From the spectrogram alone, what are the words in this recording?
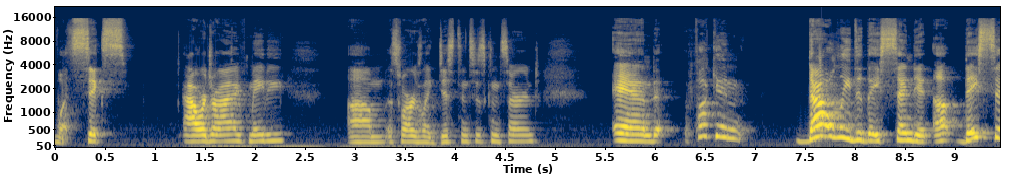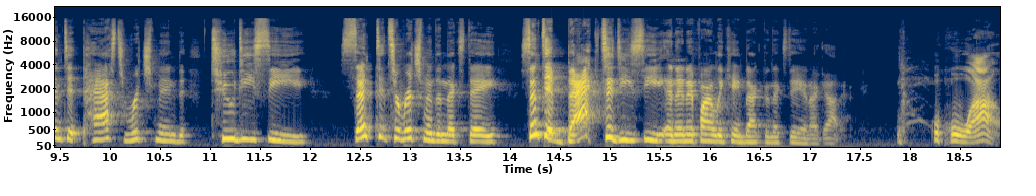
what six hour drive, maybe, um, as far as like distance is concerned. And fucking, not only did they send it up, they sent it past Richmond to DC, sent it to Richmond the next day, sent it back to DC, and then it finally came back the next day, and I got it. Wow.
